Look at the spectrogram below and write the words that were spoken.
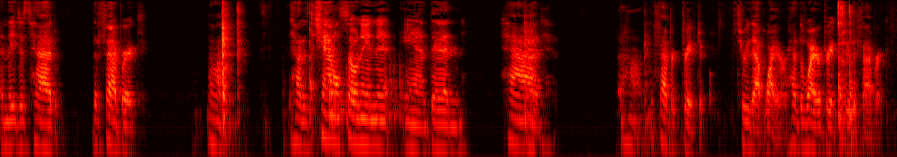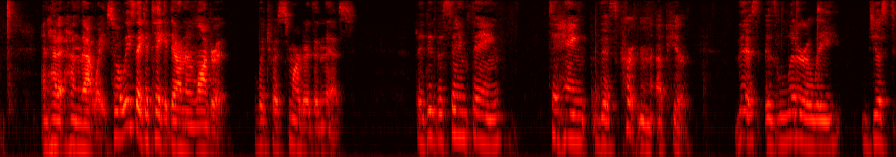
And they just had the fabric, um, had a channel sewn in it and then had uh, the fabric draped through that wire, had the wire draped through the fabric and had it hung that way. So at least they could take it down and launder it, which was smarter than this. They did the same thing to hang this curtain up here. This is literally just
